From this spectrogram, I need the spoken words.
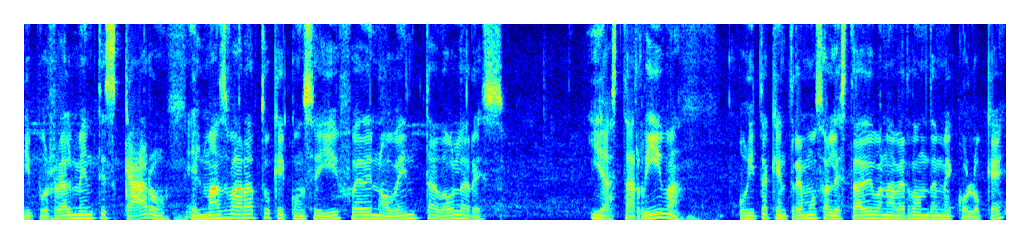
y pues realmente es caro. El más barato que conseguí fue de 90 dólares. Y hasta arriba. Ahorita que entremos al estadio van a ver dónde me coloqué.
